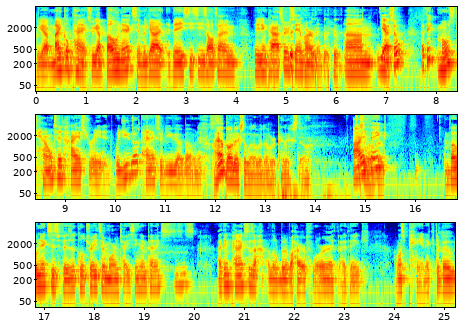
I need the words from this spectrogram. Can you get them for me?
We got Michael Penix, we got Bo Nix, and we got the ACC's all-time leading passer Sam Hartman. um, yeah, so I think most talented, highest rated. Would you go Penix or do you go Bo Nix? I have Bo Nix a little bit over Penix still. I a little think Bo Nix's physical traits are more enticing than Penix's. I think Penix has a, a little bit of a higher floor. I, I think I'm less panicked about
